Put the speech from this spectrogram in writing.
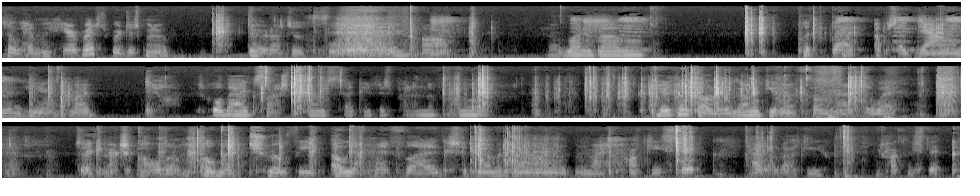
So we have my hairbrush. We're just going to throw it onto the floor. Um, my water bottle. Put that upside down in here. My school bag slash purse I could just put on the floor. Here's my phone. I'm gonna keep my phone out of the way. So I can actually call them. Oh, my trophy. Oh, yeah, my flag should be on the ground. And my hockey stick. I love hockey. My hockey stick.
